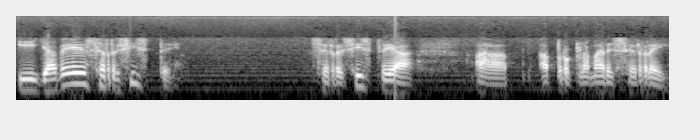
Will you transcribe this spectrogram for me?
Y Yahvé se resiste, se resiste a, a proclamar ese rey.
